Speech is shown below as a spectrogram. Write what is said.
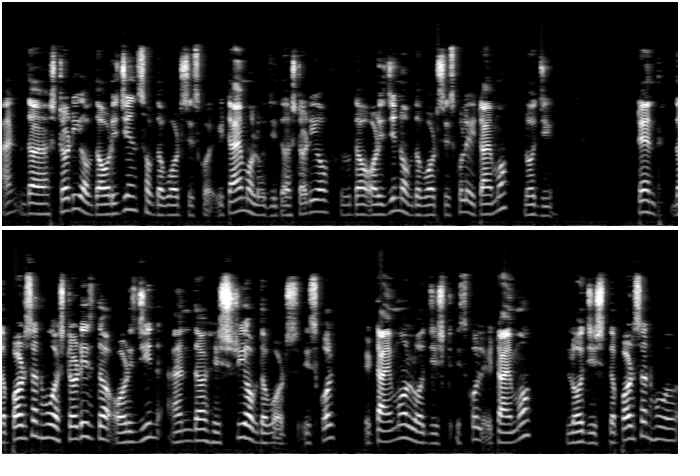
And the study of the origins of the words is called etymology. The study of the origin of the words is called etymology. 10th the person who studies the origin and the history of the words is called etymologist. Is called etymologist. The person who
